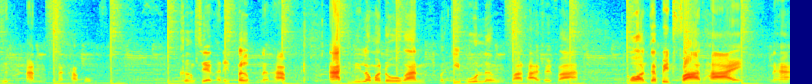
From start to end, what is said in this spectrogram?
อึดอัดนะครับผมเครื่องเสียงคันนี้ตึ๊บนะครับอะทีนี้เรามาดูกันเมื่อกี้พูดเรื่องฝาท้ายไฟฟ้า ก่อนจะปิดฝาท้ายนะฮะ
